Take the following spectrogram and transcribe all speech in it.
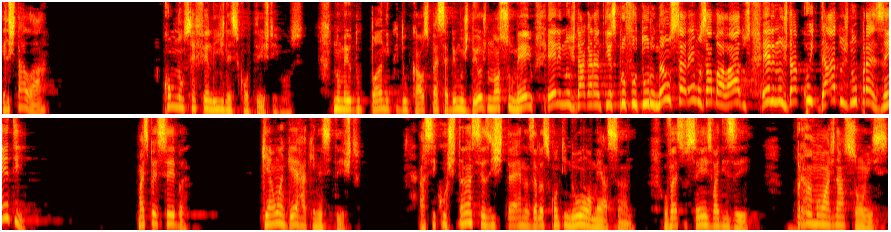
Ele está lá. Como não ser feliz nesse contexto, irmãos? No meio do pânico e do caos, percebemos Deus no nosso meio. Ele nos dá garantias para o futuro, não seremos abalados. Ele nos dá cuidados no presente. Mas perceba que há uma guerra aqui nesse texto. As circunstâncias externas, elas continuam ameaçando. O verso 6 vai dizer: bramam as nações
